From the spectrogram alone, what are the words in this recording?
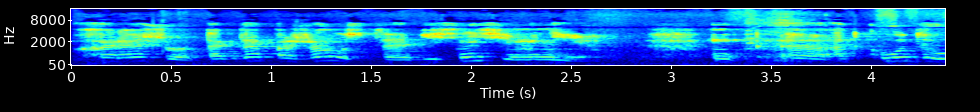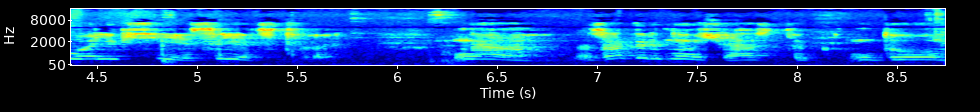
Хорошо, тогда, пожалуйста, объясните мне, э, откуда у Алексея средства на загородный участок, дом,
